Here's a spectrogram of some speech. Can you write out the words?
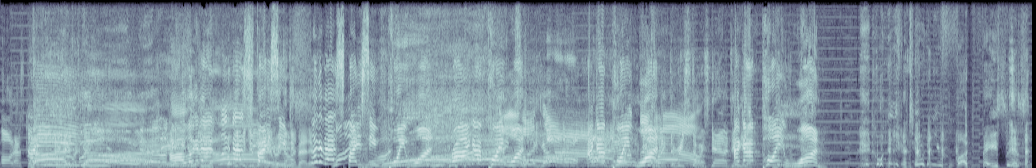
Oh, that's great. Nice. Great. Oh, look at that! Look at We can do that better. We spicy! can do Look at that spicy point one, bro. I got point Oh one. I got point one. Like the restarts now, dude. I got point one. what are you doing, you fuck faces?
